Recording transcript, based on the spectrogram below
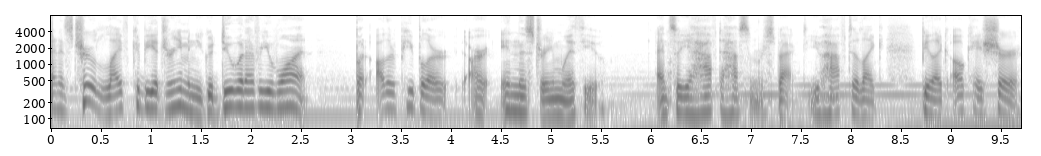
And it's true, life could be a dream and you could do whatever you want, but other people are are in this dream with you. And so you have to have some respect. You have to like be like, okay, sure,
